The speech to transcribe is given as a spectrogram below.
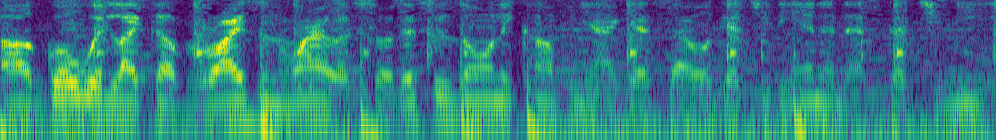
uh, go with like a Verizon Wireless. So this is the only company, I guess, that will get you the internet that you need.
